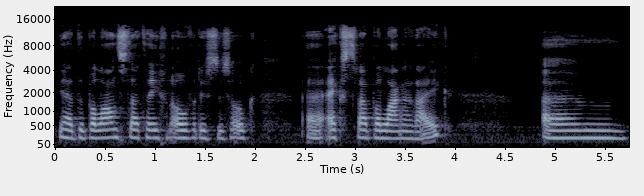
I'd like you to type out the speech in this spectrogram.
ja, de balans daartegenover is dus ook uh, extra belangrijk. Um,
